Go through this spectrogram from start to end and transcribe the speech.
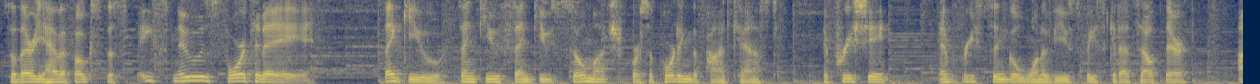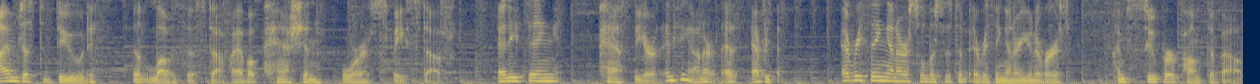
So there you have it, folks, the space news for today. Thank you, thank you, thank you so much for supporting the podcast. I appreciate every single one of you space cadets out there. I'm just a dude that loves this stuff. I have a passion for space stuff. Anything past the Earth, anything on Earth, everything. Everything in our solar system, everything in our universe, I'm super pumped about.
